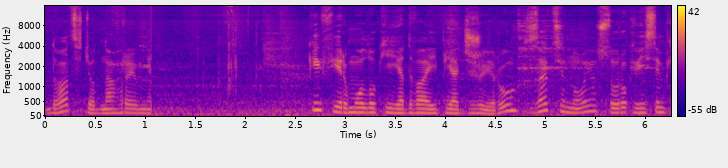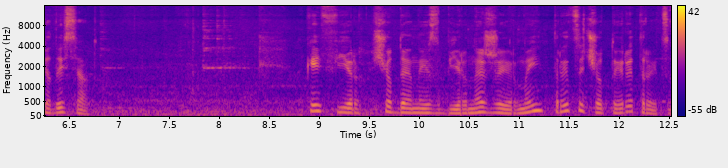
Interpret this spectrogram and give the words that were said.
21 гривня. Кефір молокія 2,5 жиру за ціною 48,50. Кефір щоденний збір нежирний 34,30.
